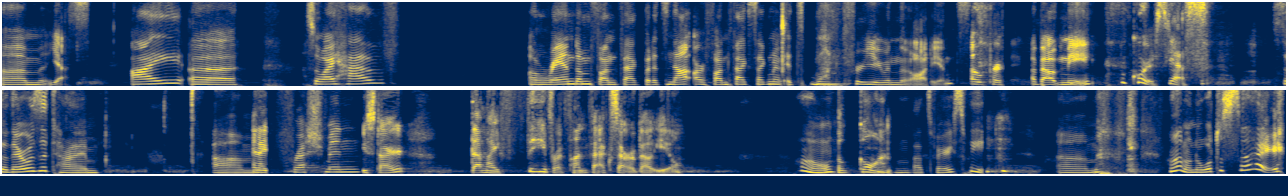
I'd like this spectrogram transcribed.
Um yes. I uh so I have a random fun fact, but it's not our fun fact segment. It's one for you in the audience Oh, perfect. about me. Of course, yes. So there was a time, um, And I- freshman. You start. That my favorite fun facts are about you. Oh, So go on. Mm, That's very sweet. Um, I don't know what to say.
